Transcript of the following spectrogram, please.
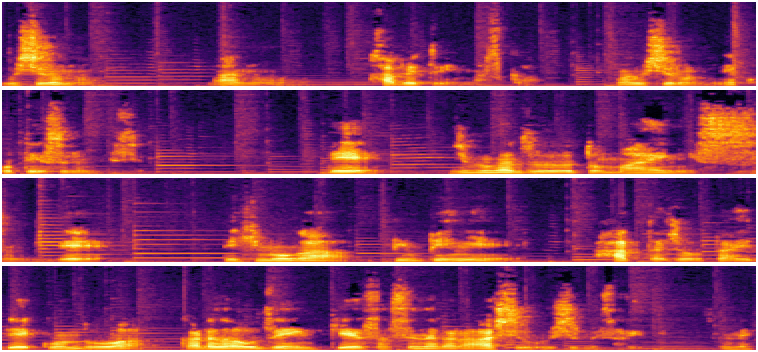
後ろの、あの、壁といいますか、まあ後ろにね、固定するんですよ。で、自分がずっと前に進んで、で、紐がピンピンに張った状態で、今度は体を前傾させながら足を後ろに下げていくんですよね。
